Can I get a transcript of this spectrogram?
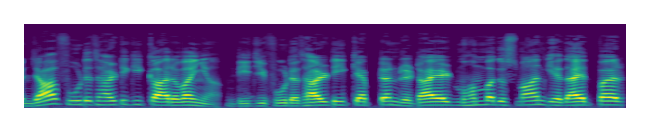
پنجاب فوڈ اتھارٹی کی کارروائیاں D G food authority captain retired Muhammad Usman کی ہدایت پر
